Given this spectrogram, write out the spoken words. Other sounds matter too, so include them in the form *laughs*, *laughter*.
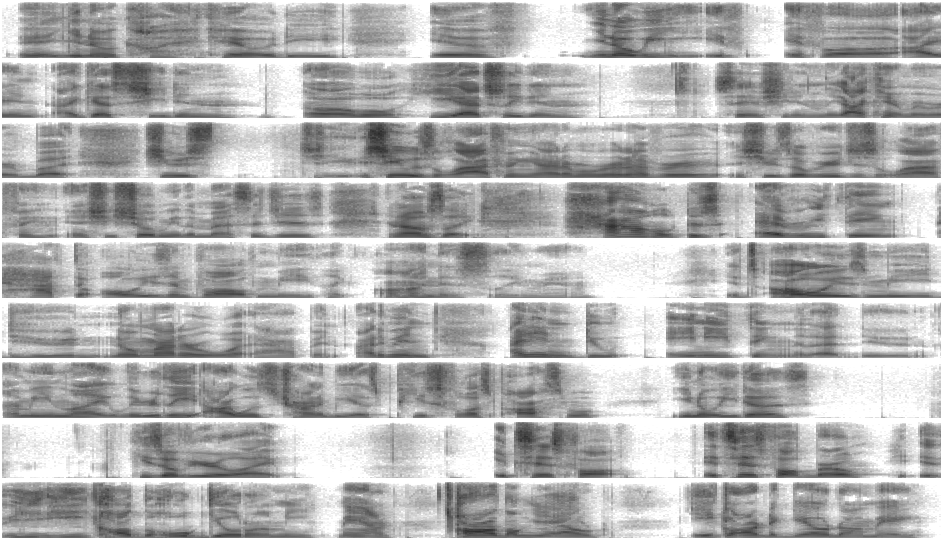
eh, you know, *laughs* KOD if you know we if if uh I didn't I guess she didn't uh well he actually didn't say if she didn't leave I can't remember but she was she, was laughing at him or whatever and she was over here just laughing and she showed me the messages and I was like how does everything have to always involve me? Like, honestly, man. It's always me, dude. No matter what happened. I didn't I didn't do anything to that dude. I mean, like literally I was trying to be as peaceful as possible. You know what he does? He's over here like it's his fault. It's his fault, bro. He, he, he called the whole guild on me, man. Called the guild. He called the guild on me.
